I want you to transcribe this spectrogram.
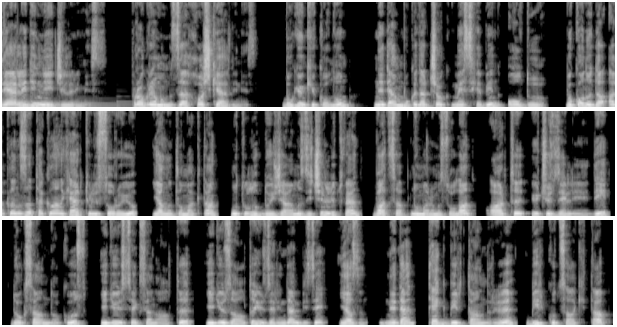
Değerli dinleyicilerimiz, programımıza hoş geldiniz. Bugünkü konum neden bu kadar çok mezhebin olduğu. Bu konuda aklınıza takılan her türlü soruyu yanıtlamaktan mutluluk duyacağımız için lütfen WhatsApp numaramız olan artı 357 99 786 706 üzerinden bize yazın. Neden tek bir tanrı, bir kutsal kitap,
